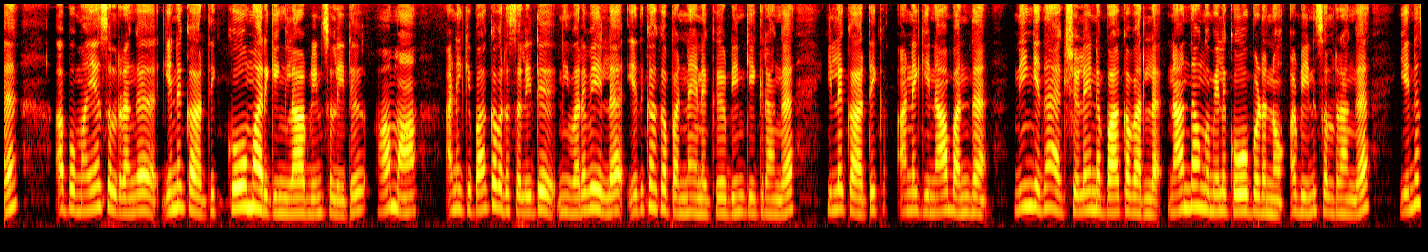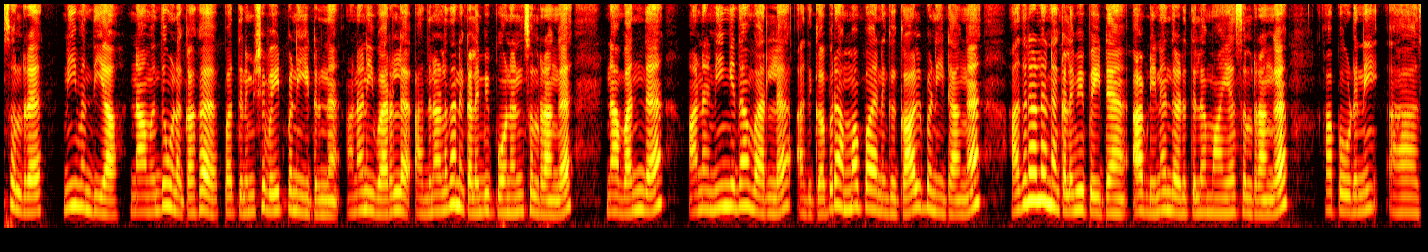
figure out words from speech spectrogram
அப்போ மாயா சொல்கிறாங்க என்ன கார்த்திக் கோமா இருக்கீங்களா? அப்படின்னு சொல்லிட்டு ஆமாம் அன்னைக்கு பார்க்க வர சொல்லிட்டு நீ வரவே இல்லை. எதுக்காக பண்ண எனக்கு? அப்படின்னு கேட்குறாங்க இல்லை கார்த்திக். அன்னைக்கு நான் வந்தேன். நீங்கள் தான் ஆக்சுவலாக என்னை பார்க்க வரல. நான் தான் உங்கள் மேலே கோவப்படணும். அப்படின்னு சொல்கிறாங்க என்ன சொல்கிற நீ வந்தியா? நான் வந்து உனக்காக பத்து நிமிஷம் வெயிட் பண்ணிக்கிட்டு இருந்தேன். ஆனால் நீ வரல. அதனால தான் நான் கிளம்பி போனேன்னு சொல்கிறாங்க நான் வந்தேன். ஆனால் நீங்கள் தான் வரல. அதுக்கப்புறம் அம்மா அப்பா எனக்கு கால் பண்ணிட்டாங்க. அதனால் நான் கிளம்பி போயிட்டேன். அப்படின்னு அந்த இடத்துல மாயா சொல்கிறாங்க அப்போ உடனே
